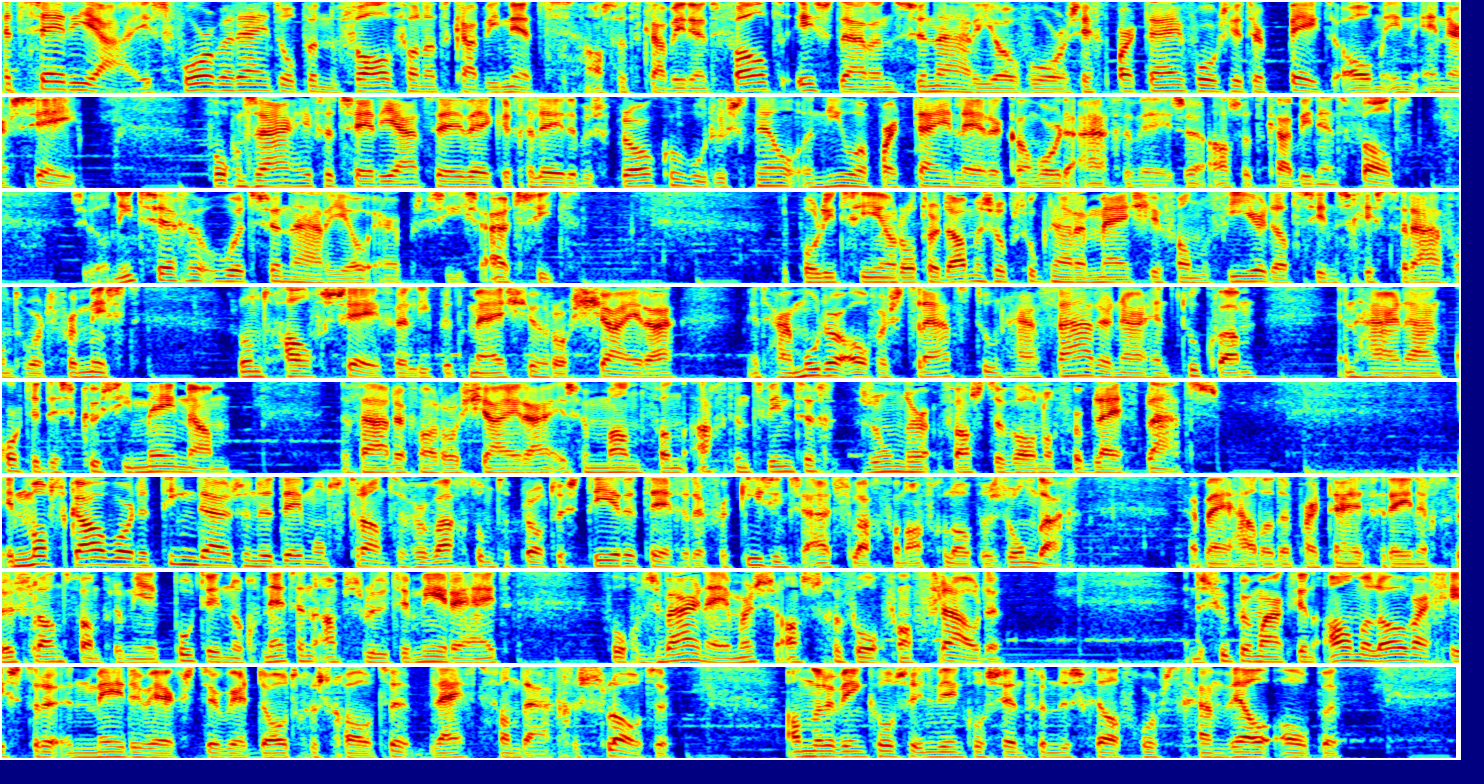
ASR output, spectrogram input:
Het CDA is voorbereid op een val van het kabinet. Als het kabinet valt, is daar een scenario voor, zegt partijvoorzitter Peet Oom in NRC. Volgens haar heeft het CDA twee weken geleden besproken... hoe er snel een nieuwe partijleider kan worden aangewezen als het kabinet valt. Ze wil niet zeggen hoe het scenario er precies uitziet. De politie in Rotterdam is op zoek naar een meisje van vier... dat sinds gisteravond wordt vermist. Rond half zeven liep het meisje Roshaira met haar moeder over straat... toen haar vader naar hen toe kwam en haar na een korte discussie meenam. De vader van Roshaira is een man van 28 zonder vaste woon- of verblijfplaats. In Moskou worden tienduizenden demonstranten verwacht om te protesteren tegen de verkiezingsuitslag van afgelopen zondag. Daarbij haalde de partij Verenigd Rusland van premier Poetin nog net een absolute meerderheid, volgens waarnemers als gevolg van fraude. En de supermarkt in Almelo, waar gisteren een medewerkster werd doodgeschoten, blijft vandaag gesloten. Andere winkels in winkelcentrum De Schelvorst gaan wel open.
